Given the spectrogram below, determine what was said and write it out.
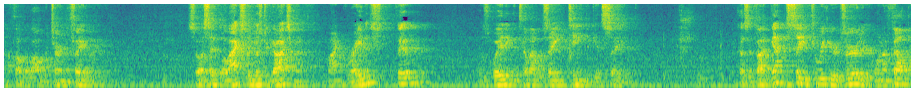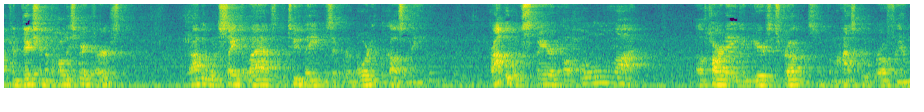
And I thought, well, I'll return the favor. So I said, well, actually, Mr. Gochman, my greatest failure was waiting until I was 18 to get saved. Because if I'd gotten saved three years earlier, when I felt the conviction of the Holy Spirit first, probably would have saved the lives of the two babies that were aborted because of me. Probably would have spared a whole lot of heartache and years of struggles from a high school girlfriend,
